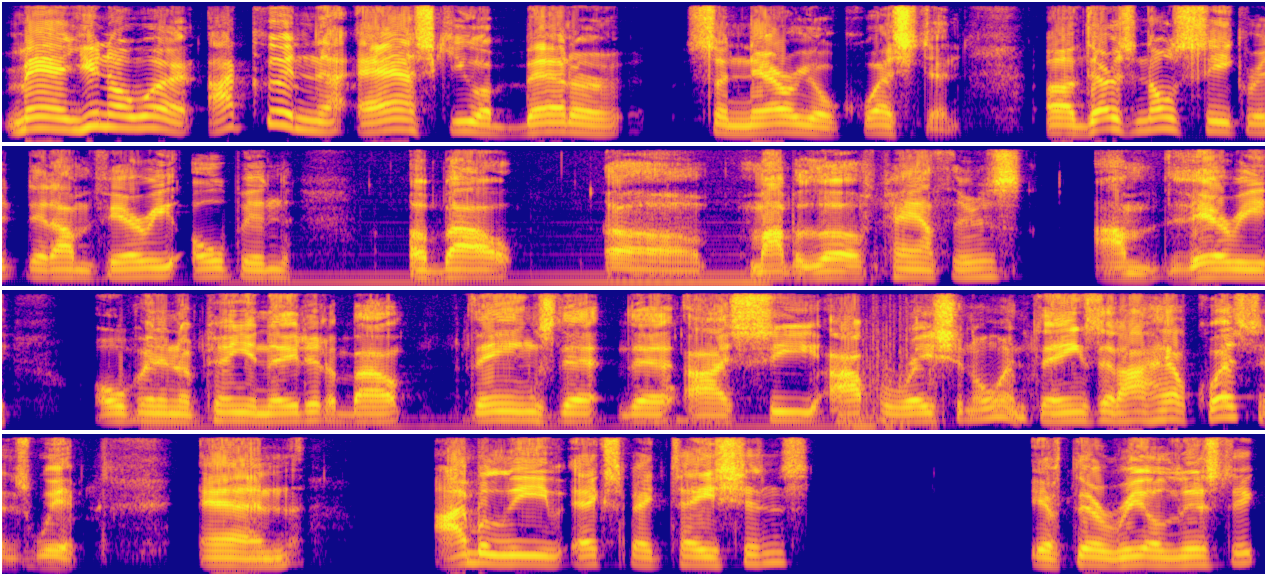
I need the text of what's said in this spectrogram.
Man, you know what? I couldn't ask you a better scenario question. Uh, there's no secret that I'm very open about uh, my beloved Panthers. I'm very open and opinionated about things that, that I see operational and things that I have questions with. And I believe expectations, if they're realistic,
